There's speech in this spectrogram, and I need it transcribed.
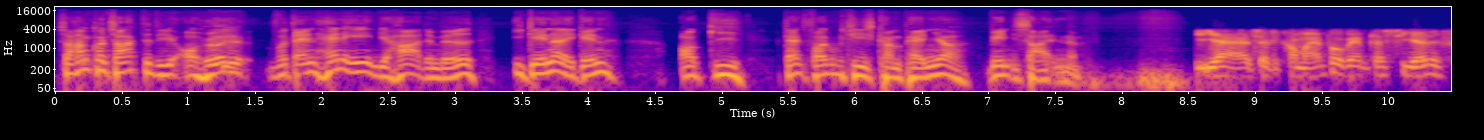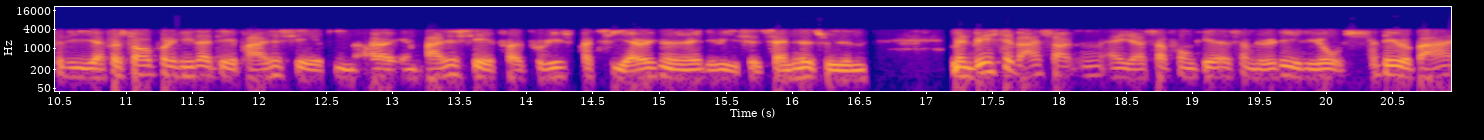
Så ham kontaktede de og hørte, hvordan han egentlig har det med igen og igen at give Dansk Folkepartis kampagner vind i sejlene. Ja, altså det kommer an på, hvem der siger det, fordi jeg forstår på det hele, at det er pressechefen, og en pressechef for et politisk parti er jo ikke nødvendigvis et sandhedsviden. Men hvis det var sådan, at jeg så fungerede som nytteidiot, så er det jo bare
